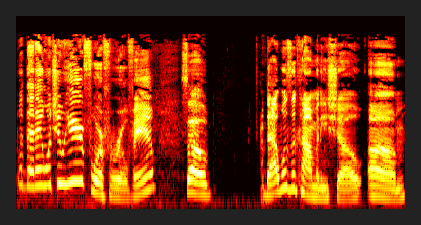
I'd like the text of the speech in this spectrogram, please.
But that ain't what you here for, for real, fam. So that was a comedy show. Um,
